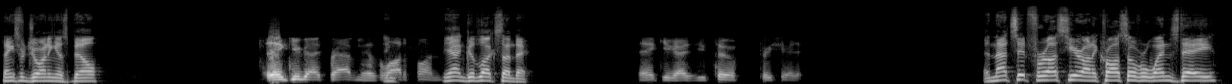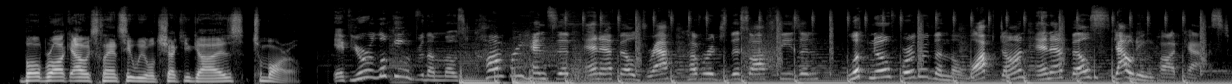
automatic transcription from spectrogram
Thanks for joining us, Bill. Thank you guys for having me. It was a lot of fun. Yeah, and good luck Sunday. Thank you guys. You too. Appreciate it. And that's it for us here on a crossover Wednesday. Bo Brack, Alex Clancy. We will check you guys tomorrow. If you're looking for the most comprehensive NFL draft coverage this offseason, look no further than the Locked On NFL Scouting Podcast.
